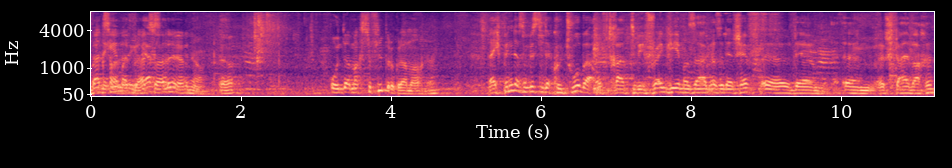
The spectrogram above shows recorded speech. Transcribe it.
Werkshalle, ehemalige Werkshalle, Werkshalle, ja. genau. Ja. Und da machst du viel Programm auch, ne? Ich bin da so ein bisschen der Kulturbeauftragte, wie Frankie immer sagt, also der Chef äh, der ähm, Stallwache.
